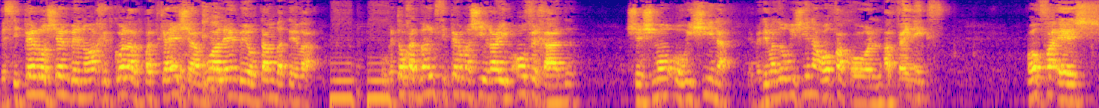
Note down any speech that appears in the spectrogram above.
וסיפר לו שם בן נוח את כל הרפתקאי שעברו עליהם בהיותם בתיבה. ובתוך הדברים סיפר מה שאירע עם עוף אחד ששמו אורישינה. יודעים מה זה אורישינה? עוף החול, הפניקס, עוף האש,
